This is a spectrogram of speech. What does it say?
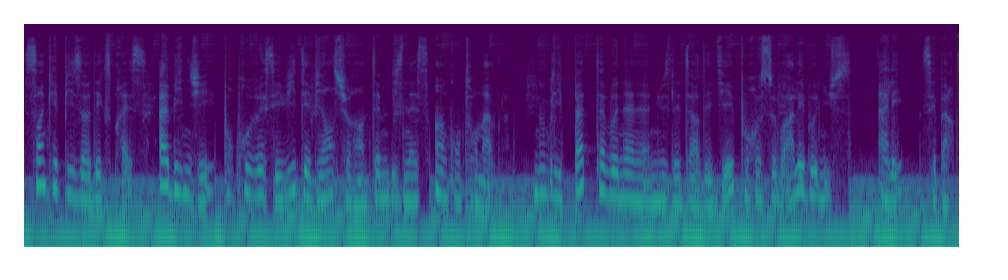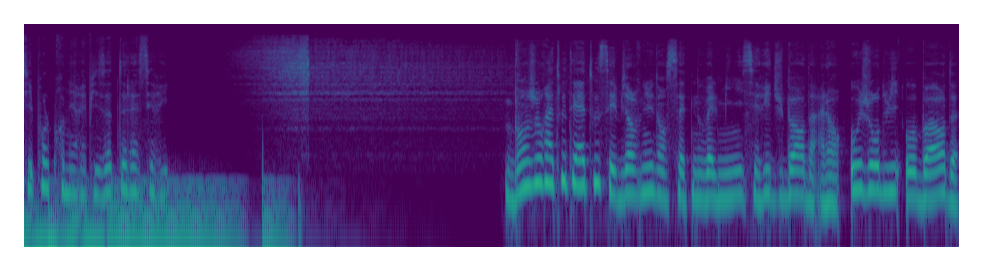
5 épisodes express à binger pour progresser vite et bien sur un thème business incontournable. N'oublie pas de t'abonner à la newsletter dédiée pour recevoir les bonus. Allez, c'est parti pour le premier épisode de la série. Bonjour à toutes et à tous et bienvenue dans cette nouvelle mini-série du board. Alors aujourd'hui au board,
